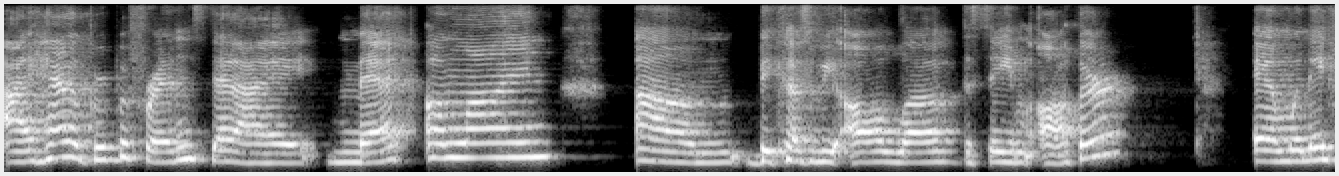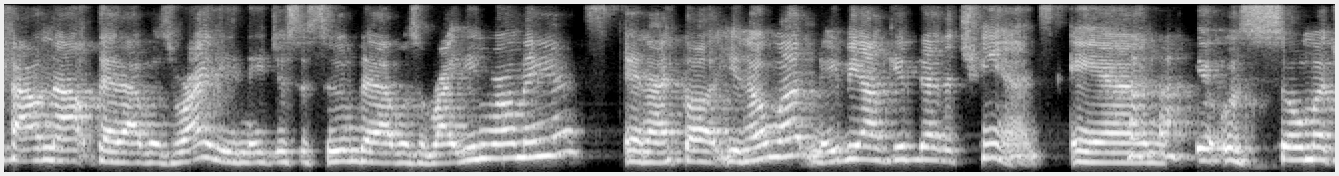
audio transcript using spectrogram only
I had a group of friends that I met online um, because we all loved the same author. And when they found out that I was writing, they just assumed that I was writing romance. And I thought, you know what? Maybe I'll give that a chance. And it was so much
